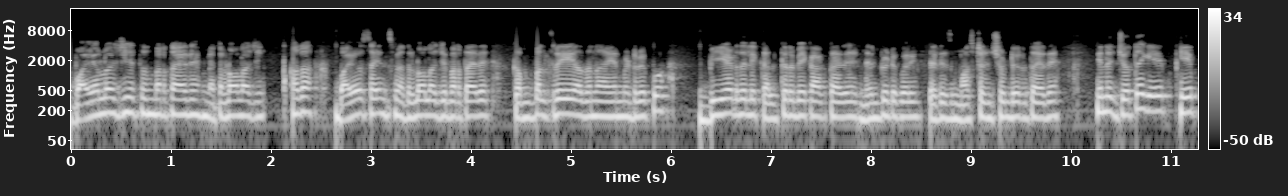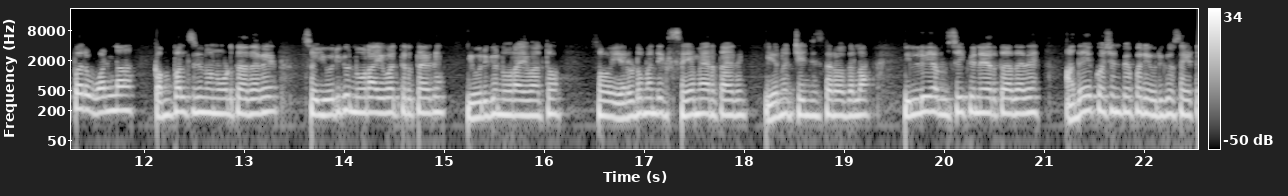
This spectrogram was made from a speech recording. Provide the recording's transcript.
ಬಯೋಲಜಿ ಅಂತ ಬರ್ತಾ ಇದೆ ಮೆಥಡಾಲಜಿ ಹೌದಾ? ಬಯೋ ಸೈನ್ಸ್ ಮೆಥಡಾಲಜಿ ಬರ್ತಾ ಇದೆ. ಕಂಪಲ್ಸರಿ ಅದನ್ನ ಏನ್ ಮಾಡಬೇಕು? ಬಿ ಎಡ್ದಲ್ಲಿ ಕಲ್ತಿರ್ಬೇಕಾಗ್ತಾ ಇದೆ. ನೆನ್ಪಿಟ್ಕೋರಿ that is must and should ಇರ್ತಾ ಇದೆ. ಇನ್ನು ಜೊತೆಗೆ ಪೇಪರ್ ಒನ್ ಕಂಪಲ್ಸರಿ ನಾವು ನೋಡ್ತಾ ಇದ್ದಾವೆ ಸೊ ಇವರಿಗೂ ನೂರ ಐವತ್ತು ಇರ್ತಾ ಇದೆ. ಇವರಿಗೂ ನೂರ ಐವತ್ತು ಸೊ ಎರಡು ಮಂದಿಗೆ ಸೇಮ್ ಇರ್ತಾ ಇದೆ. ಏನು ಚೇಂಜಸ್ ಇರೋದಿಲ್ಲ. ಇಲ್ಲಿ ಎಂ ಸಿ ಕ್ಯೂನೇ ಇರ್ತಾ ಇದಾವೆ. ಅದೇ ಕ್ವಶನ್ ಪೇಪರ್ ಇವರಿಗೂ ಸಹಿತ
